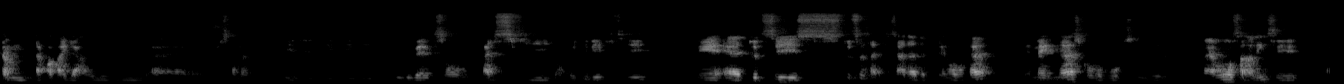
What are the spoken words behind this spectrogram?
comme la propagande ou euh, justement des, nouvelles qui sont falsifiées, qui n'ont pas été vérifiées. Mais euh, tout, ces, tout ça, ça, date de très longtemps. Mais maintenant, ce qu'on voit, vers où on s'enligne, c'est euh,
